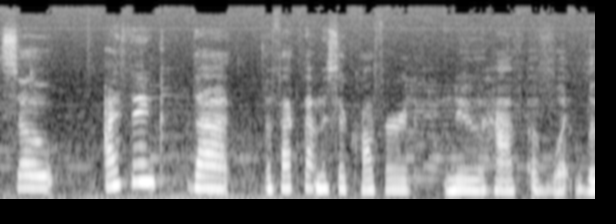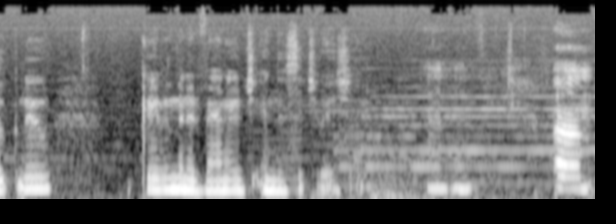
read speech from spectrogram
So I think that the fact that Mr. Crawford knew half of what Luke knew gave him an advantage in this situation. Mm-hmm. Um,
